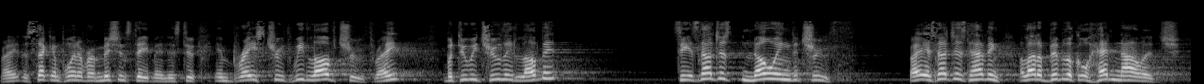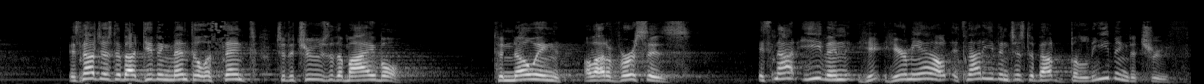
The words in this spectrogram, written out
right? The second point of our mission statement is to embrace truth. We love truth, right? But do we truly love it? See, it's not just knowing the truth, right? It's not just having a lot of biblical head knowledge. It's not just about giving mental assent to the truths of the Bible, to knowing a lot of verses. It's not even, hear me out, it's not even just about believing the truth.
